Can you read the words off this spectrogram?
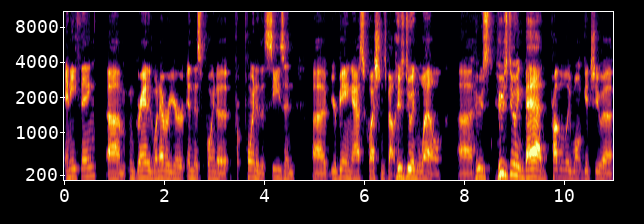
anything. Um, granted, whenever you're in this point of point of the season, uh, you're being asked questions about who's doing well, uh, who's who's doing bad. Probably won't get you a,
